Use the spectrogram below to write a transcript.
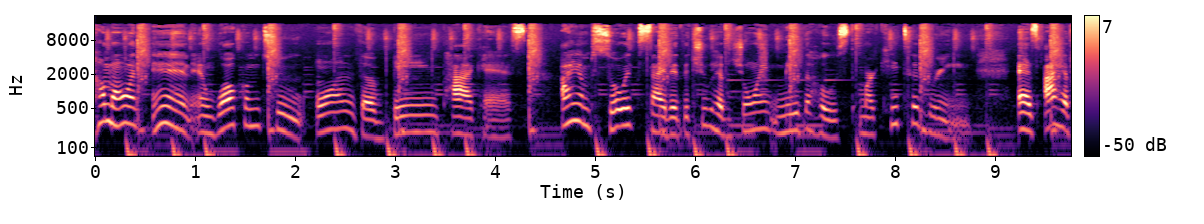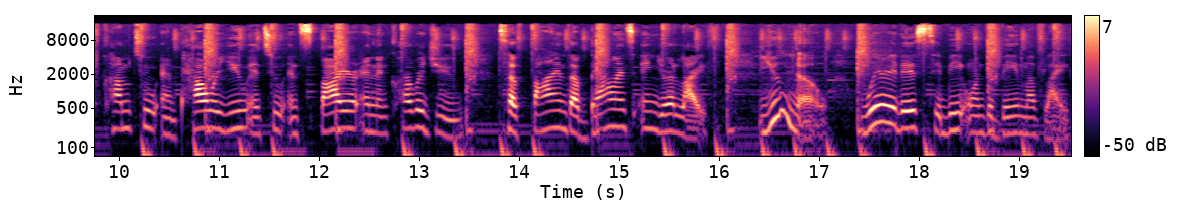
Come on in and welcome to On the Beam podcast. I am so excited that you have joined me, the host, Marquita Green, as I have come to empower you and to inspire and encourage you to find the balance in your life. You know where it is to be on the beam of life,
